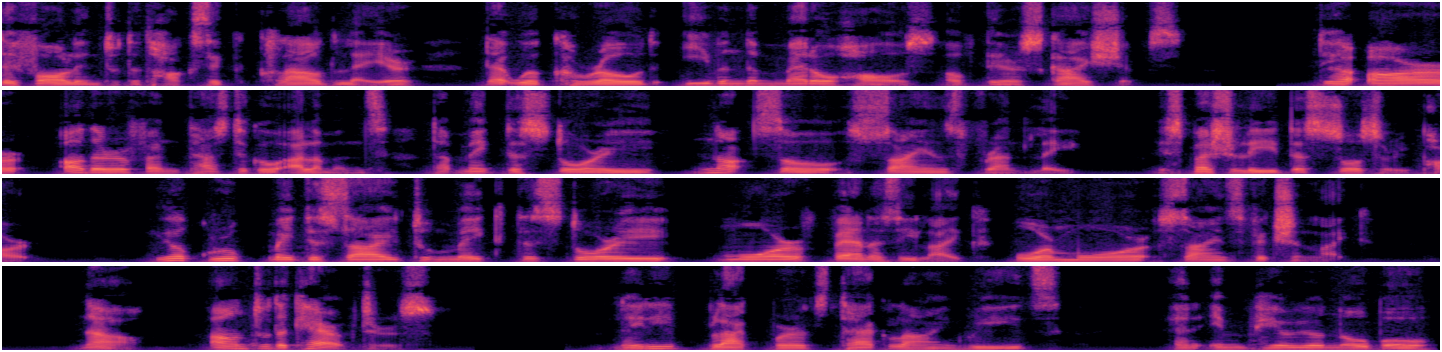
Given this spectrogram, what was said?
they fall into the toxic cloud layer that will corrode even the metal hulls of their skyships. There are other fantastical elements that make the story not so science friendly, especially the sorcery part. Your group may decide to make the story more fantasy like or more science fiction like. Now, on to the characters. Lady Blackbird's tagline reads An Imperial Noble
